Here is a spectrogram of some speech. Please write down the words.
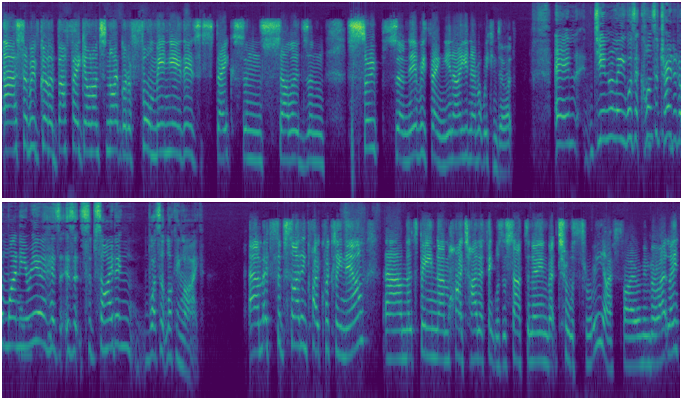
Uh, so we've got a buffet going on tonight. We've got a full menu. There's steaks and salads and soups and everything. You know, you name it, we can do it. And generally, was it concentrated in one area? Has is it subsiding? What's it looking like? Um, it's subsiding quite quickly now. Um, it's been um, high tide, I think, was this afternoon, about two or three, if I remember rightly.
